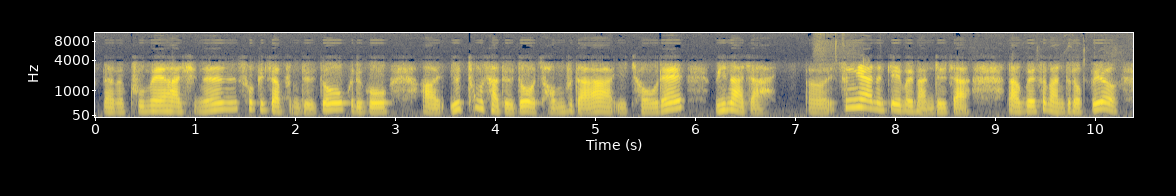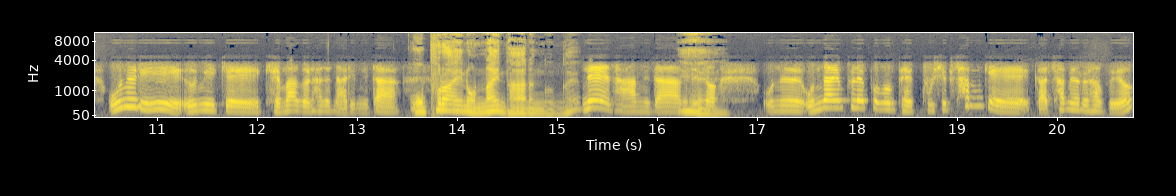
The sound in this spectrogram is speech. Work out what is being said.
그다음에 구매하시는 소비자분들도 그리고 아 유통사들도 전부 다 이 겨울에 win하자 어, 승리하는 게임을 만들자라고 해서 만들었고요. 오늘이 의미 있게 개막을 하는 날입니다. 오프라인, 온라인 다 하는 건가요? 네, 다 합니다. 예. 그래서 오늘 온라인 플랫폼은 193개가 참여를 하고요.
